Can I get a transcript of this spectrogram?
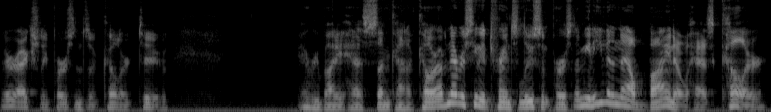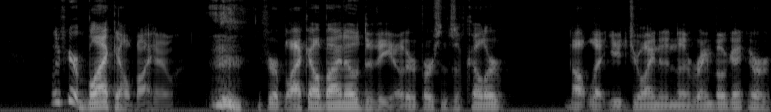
They're actually persons of color, too. Everybody has some kind of color. I've never seen a translucent person. I mean, even an albino has color. What if you're a black albino? if you're a black albino, do the other persons of color not let you join in the rainbow game or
